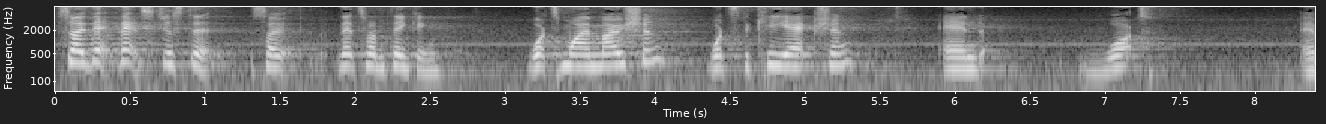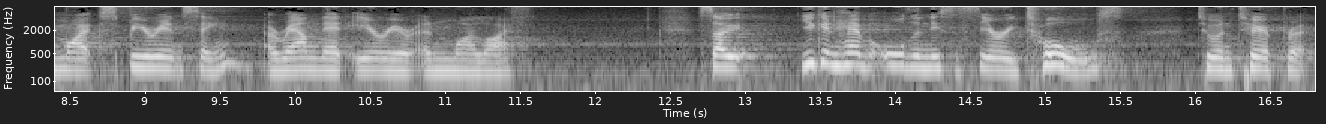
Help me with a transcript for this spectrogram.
So that, that's just it. So that's what I'm thinking. What's my emotion? What's the key action? And what am I experiencing around that area in my life? So You can have all the necessary tools to interpret,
